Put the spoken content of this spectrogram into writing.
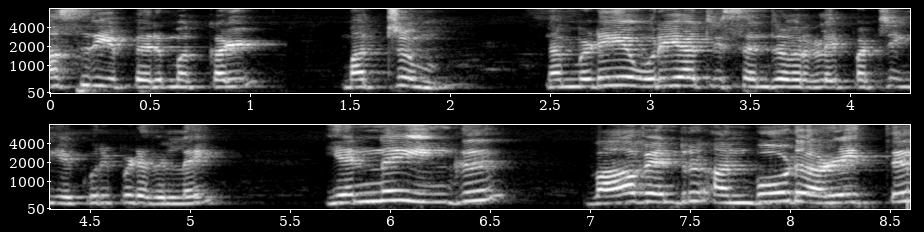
ஆசிரிய பெருமக்கள் மற்றும் நம்மிடையே உரையாற்றி சென்றவர்களை பற்றி இங்கே குறிப்பிடவில்லை. என்னை இங்கு வாவென்று அன்போடு அழைத்து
